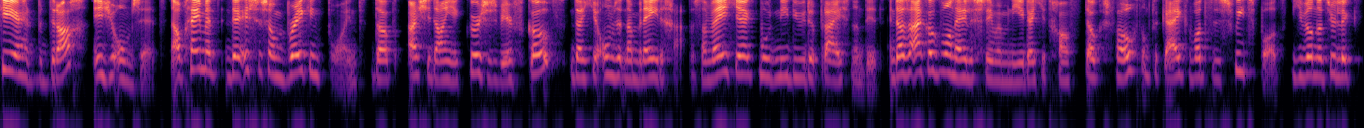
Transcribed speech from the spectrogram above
Keer het bedrag is je omzet. Nou, op een gegeven moment, er is er zo'n breaking point. Dat als je dan je cursus weer verkoopt, dat je omzet naar beneden gaat. Dus dan weet je, ik moet niet duurder prijzen dan dit. En dat is eigenlijk ook wel een hele slimme manier. Dat je het gewoon telkens verhoogt om te kijken, wat is de sweet spot? Want je wil natuurlijk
